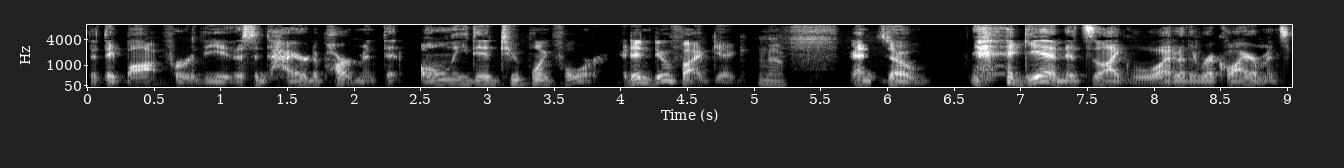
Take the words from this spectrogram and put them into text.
that they bought for the this entire department that only did 2.4. It didn't do five gig. No. And so again, it's like, what are the requirements?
